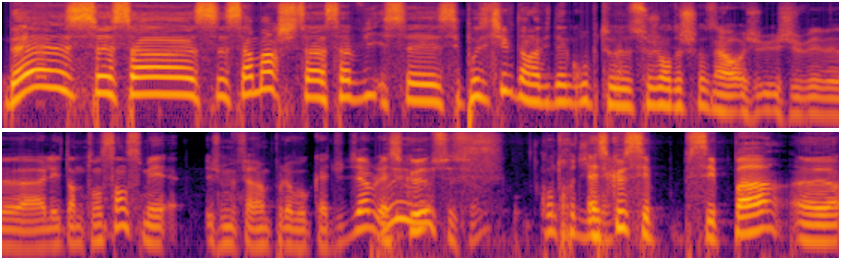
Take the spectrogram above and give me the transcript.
Ben, ça, ça marche, ça, ça vit- c'est positif dans la vie d'un groupe, te- ce genre de choses. Alors, je, je vais euh, aller dans ton sens, mais je vais me faire un peu l'avocat du diable. Est-ce Oui, que oui. Est-ce que c'est c'est pas euh,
